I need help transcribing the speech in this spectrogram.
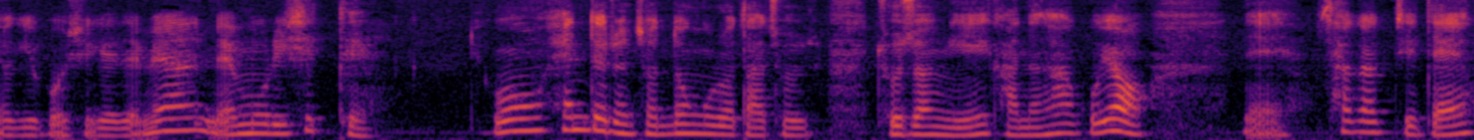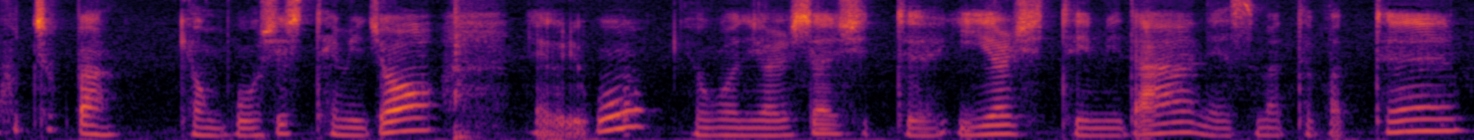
여기 보시게 되면 메모리 시트 그리고 핸들은 전동으로 다 조, 조정이 가능하고요. 네, 사각지대 후측방 경보 시스템이죠. 네, 그리고 요거는 열선 시트, 2열 시트입니다. 네, 스마트 버튼.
